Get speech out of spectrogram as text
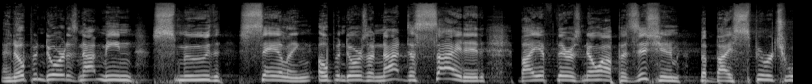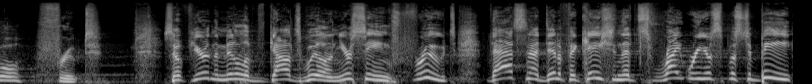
An open door does not mean smooth sailing. Open doors are not decided by if there is no opposition, but by spiritual fruit. So if you're in the middle of God's will and you're seeing fruit, that's an identification that's right where you're supposed to be,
